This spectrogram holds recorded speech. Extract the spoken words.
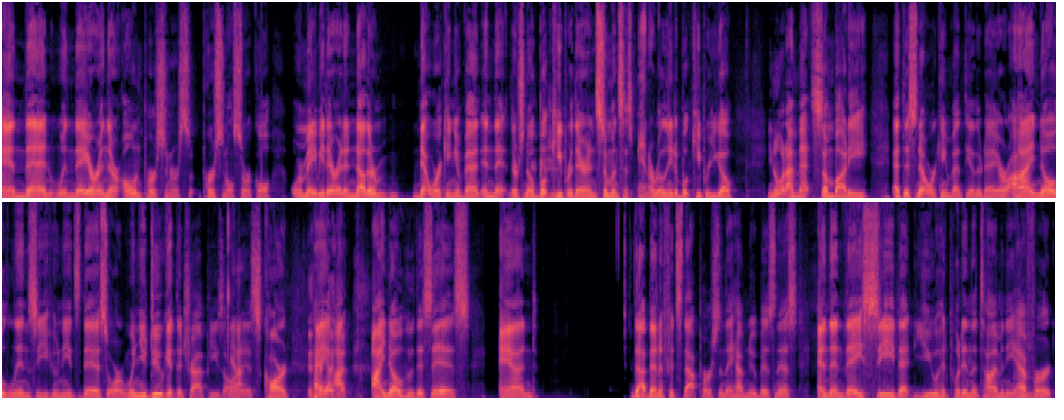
And then when they are in their own personal personal circle, or maybe they're at another networking event and there's no bookkeeper there, and someone says, "Man, I really need a bookkeeper," you go, you know what? I met somebody at this networking event the other day, or I know Lindsay who needs this, or when you do get the trapeze artist yeah. card, hey, I, I know who this is. And that benefits that person. They have new business. And then they see that you had put in the time and the mm. effort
